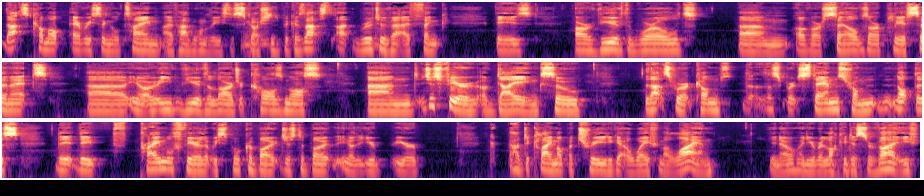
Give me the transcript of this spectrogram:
that's come up every single time I've had one of these discussions because that's at root of it. I think is our view of the world, um, of ourselves, our place in it, uh, you know, our view of the larger cosmos, and just fear of dying. So that's where it comes. That's where it stems from. Not this the the primal fear that we spoke about, just about you know that you're you're had to climb up a tree to get away from a lion, you know, and you were lucky to survive.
